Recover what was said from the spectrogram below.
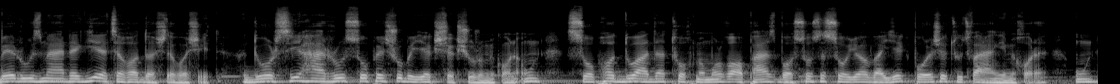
به روزمرگی اعتقاد داشته باشید. دورسی هر روز صبحش رو به یک شک شروع می‌کنه. اون صبحها دو عدد تخم مرغ آپز با سس سویا و یک برش توت فرنگی می‌خوره. اون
